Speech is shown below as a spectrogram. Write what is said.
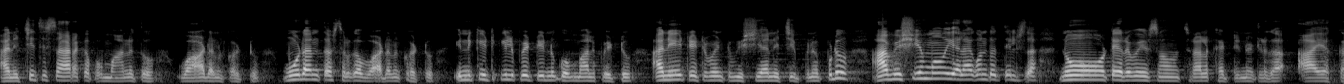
అని చితిసారకపు మానతో వాడను కట్టు మూడంతస్తులుగా వాడను కట్టు ఇన్ని కిటికీలు పెట్టి ఇన్ని గుమ్మాలు పెట్టు అనేటటువంటి విషయాన్ని చెప్పినప్పుడు ఆ విషయము ఎలాగుందో తెలుసా? నూట ఇరవై సంవత్సరాలు కట్టినట్లుగా ఆ యొక్క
